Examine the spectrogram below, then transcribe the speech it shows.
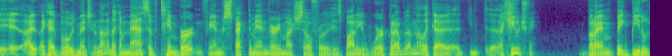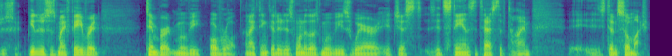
I, like I've always mentioned, I'm not like a massive Tim Burton fan. Respect the man very much so for his body of work, but I, I'm not like a, a, a huge fan. But I am a big Beetlejuice fan. Beetlejuice is my favorite Tim Burton movie overall, and I think that it is one of those movies where it just it stands the test of time. It's done so much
